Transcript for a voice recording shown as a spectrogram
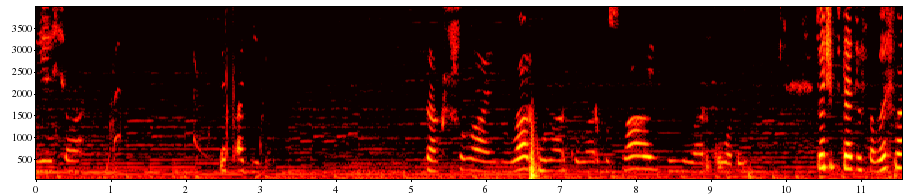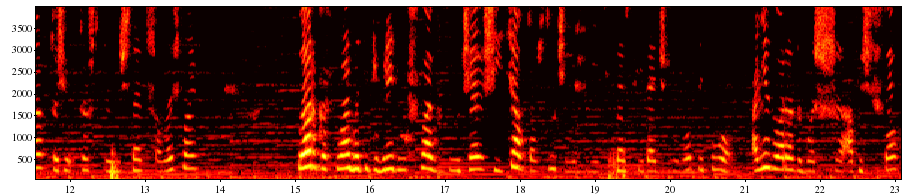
Весело. F1. Так, слайм. Ларгу, ларгу, ларгу, слайм и ларгу. Вот. То, что питается основной слайм, то, то, что предпочитается основной слайм. Ларго слайм это гибрид двух слаймов, получающийся в том случае, если эти слайм съедает черноводный плод. Они в два раза больше обычных слаймов,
